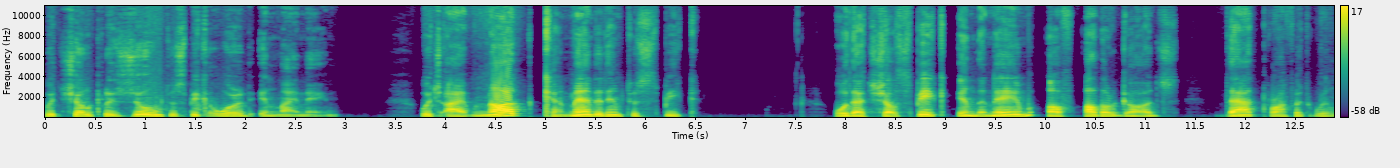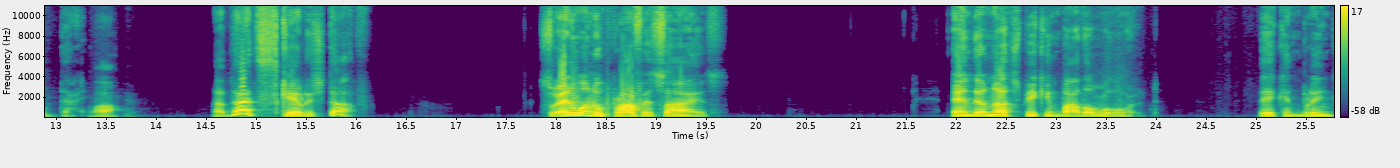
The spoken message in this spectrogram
which shall presume to speak a word in my name, which I have not commanded him to speak." or that shall speak in the name of other gods, that prophet will die. Wow. Now that's scary stuff. So anyone who prophesies and they're not speaking by the Lord, they can bring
